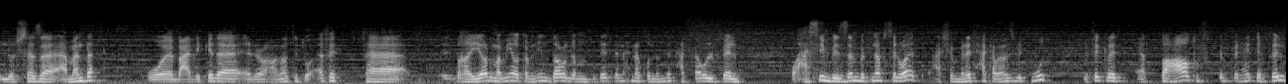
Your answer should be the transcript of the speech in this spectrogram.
الأستاذة أماندا وبعد كده الرهانات اتوقفت فغيرنا 180 درجة من بداية إن إحنا كنا بنضحك في أول الفيلم وحاسين بالذنب في نفس الوقت عشان بنضحك على ناس بتموت. لفكره التعاطف في نهاية الفيلم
